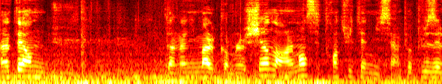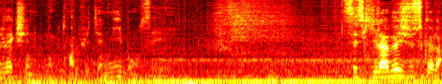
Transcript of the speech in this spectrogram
interne d'un animal comme le chien, normalement c'est 38,5. C'est un peu plus élevé que chez nous. Donc 38,5, bon c'est. C'est ce qu'il avait jusque-là.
